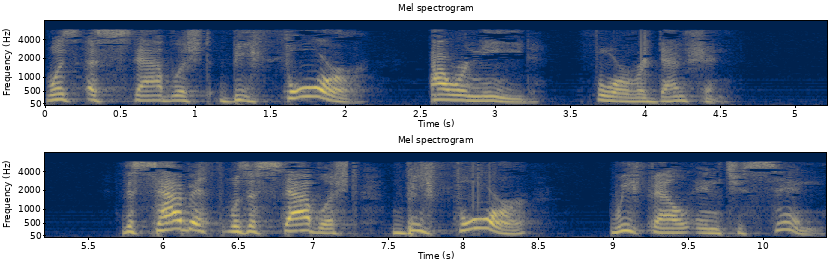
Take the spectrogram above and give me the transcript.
was established before our need for redemption. The Sabbath was established before we fell into sin.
